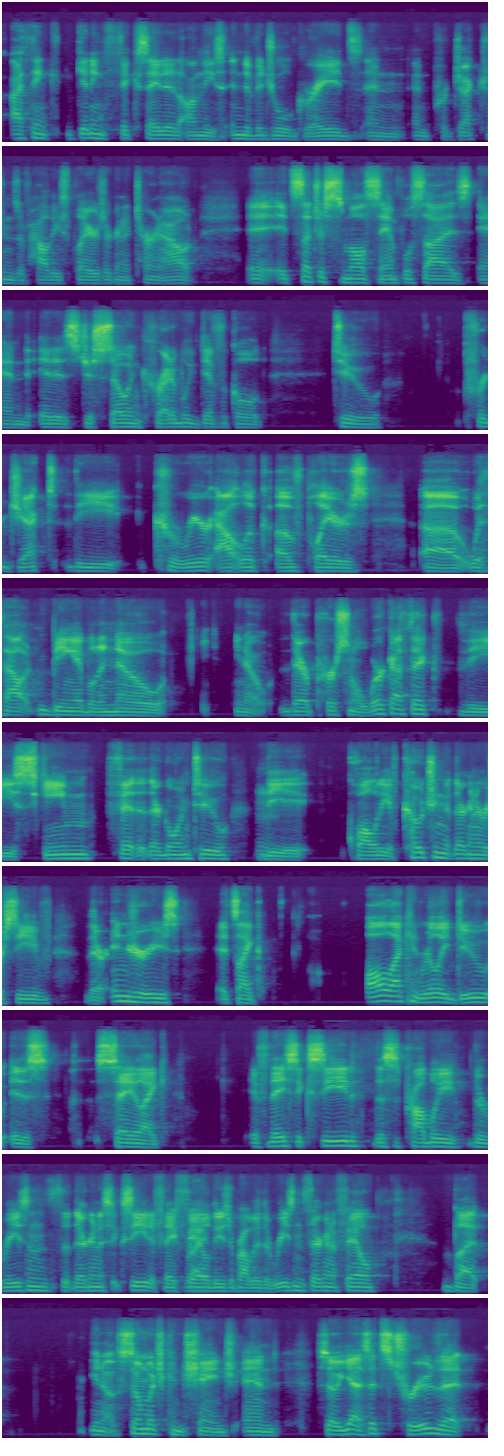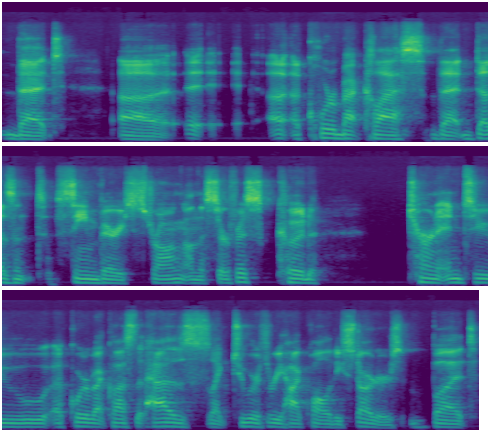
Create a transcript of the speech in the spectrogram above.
I think getting fixated on these individual grades and and projections of how these players are going to turn out it, it's such a small sample size and it is just so incredibly difficult to project the career outlook of players uh, without being able to know you know their personal work ethic the scheme fit that they're going to, mm. the quality of coaching that they're going to receive, their injuries. It's like all I can really do is say like if they succeed, this is probably the reasons that they're going to succeed. If they fail, right. these are probably the reasons they're going to fail. But you know, so much can change and so yes, it's true that that uh a, quarterback class that doesn't seem very strong on the surface could turn into a quarterback class that has like two or three high quality starters but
